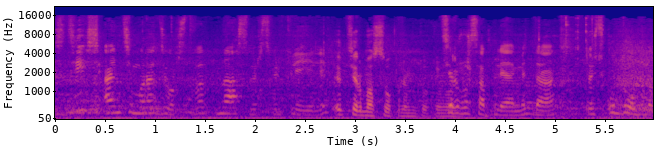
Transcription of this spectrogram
Здесь антимародерство насмерть приклеили. Это термосоплем тут немножечко. Термосоплями, да. То есть удобно.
